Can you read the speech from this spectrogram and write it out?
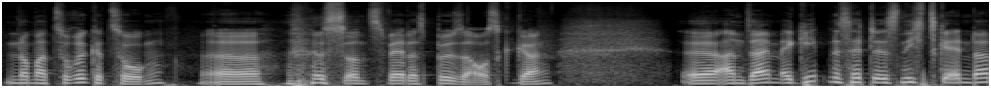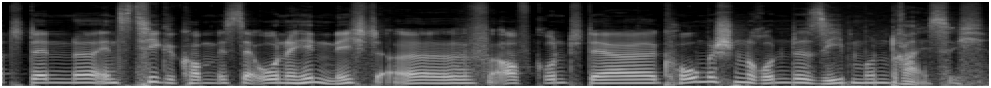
nochmal zurückgezogen. Äh, sonst wäre das böse ausgegangen. Äh, an seinem Ergebnis hätte es nichts geändert, denn äh, ins Ziel gekommen ist er ohnehin nicht, äh, aufgrund der komischen Runde 37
